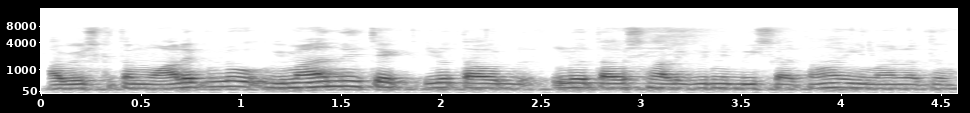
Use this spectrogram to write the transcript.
habis ketemu Alif lu gimana nih cek lu tahu lu tahu si Alif ini bisa atau gimana tuh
